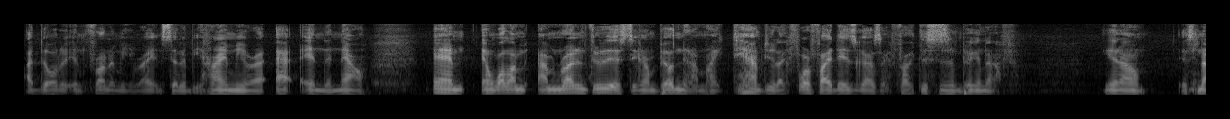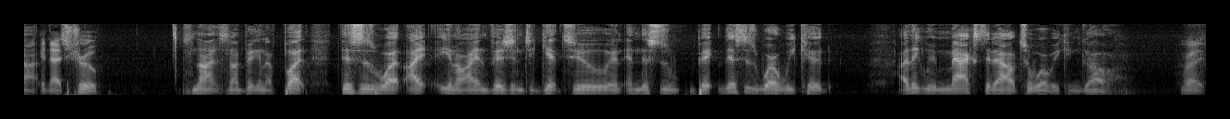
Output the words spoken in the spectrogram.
I built it in front of me right instead of behind me or at, in the now. And and while I'm I'm running through this thing, I'm building it. I'm like, damn, dude. Like four or five days ago, I was like, fuck, this isn't big enough. You know, it's not. And that's true. It's not. It's not big enough. But this is what I, you know, I envisioned to get to, and, and this is big. This is where we could. I think we maxed it out to where we can go. Right.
